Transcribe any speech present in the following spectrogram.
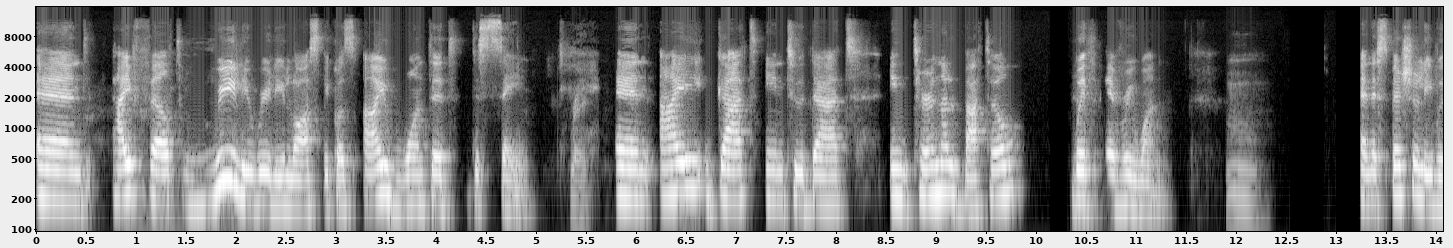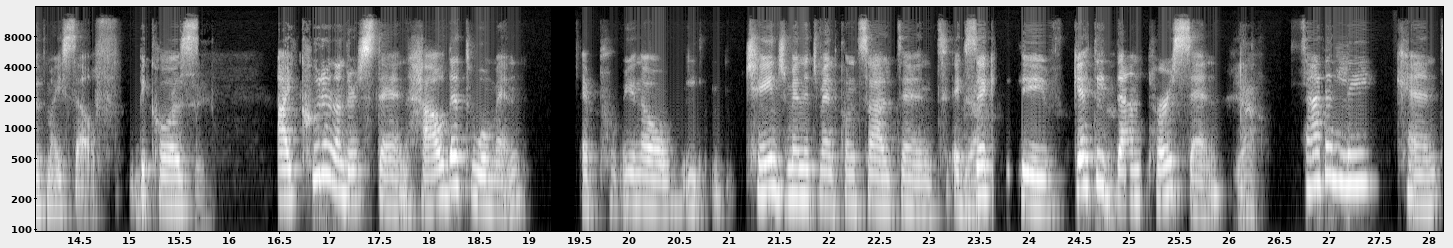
And I felt really, really lost because I wanted the same. Right. And I got into that internal battle with everyone. Mm. And especially with myself because I couldn't understand how that woman, a, you know, change management consultant, executive, yeah. get it done person, yeah. suddenly can't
